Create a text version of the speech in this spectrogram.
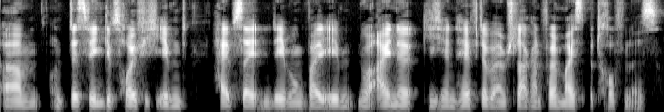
Ähm, und deswegen gibt es häufig eben Halbseitenlähmung, weil eben nur eine Gehirnhälfte beim Schlaganfall meist betroffen ist.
